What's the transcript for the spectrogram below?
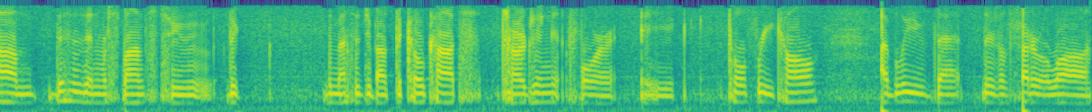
Um, this is in response to the, the message about the COCOTS charging for a toll-free call. I believe that there's a federal law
